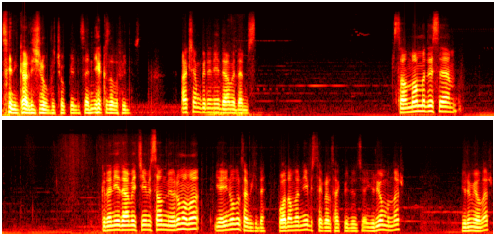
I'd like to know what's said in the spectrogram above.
Senin kardeşin oldu çok belli. Sen niye kıza laf? Akşam Granny'e devam eder misin? Salmam mı desem? Granny'e devam edeceğimi sanmıyorum ama yayın olur tabii ki de. Bu adamları niye biz tekrar takip ediyoruz ya? Yürüyor mu bunlar? Yürümüyorlar.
